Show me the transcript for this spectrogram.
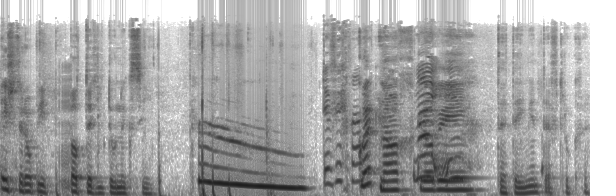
ist der Robby Batterie drin gewesen. Darf ich noch? Gute Nacht, Robby. Der Damien darf drücken.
